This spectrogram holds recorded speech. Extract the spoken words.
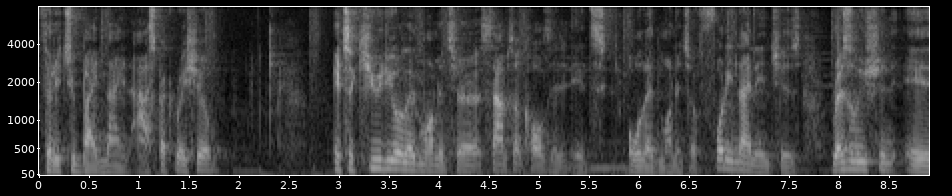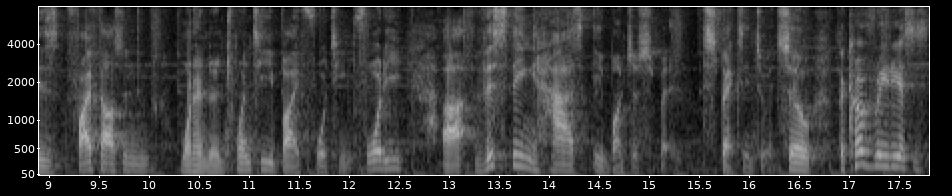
32 by 9 aspect ratio. It's a QD OLED monitor. Samsung calls it its OLED monitor, 49 inches. Resolution is 5120 by 1440. Uh, this thing has a bunch of spe specs into it. So the curve radius is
